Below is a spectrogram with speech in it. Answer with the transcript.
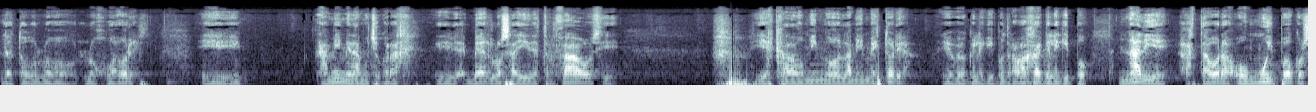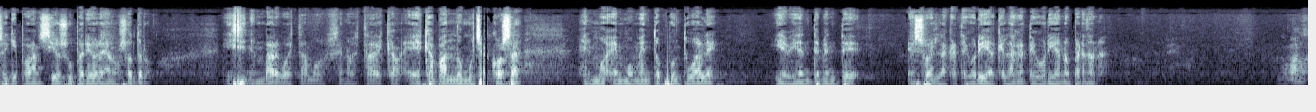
de todos los, los jugadores. Y a mí me da mucho coraje y verlos ahí destrozados y, y es cada domingo la misma historia. Yo veo que el equipo trabaja, que el equipo, nadie hasta ahora o muy pocos equipos han sido superiores a nosotros y sin embargo estamos, se nos está esca- escapando muchas cosas en, en momentos puntuales y evidentemente eso es la categoría, que la categoría no perdona. ¿Algo más?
